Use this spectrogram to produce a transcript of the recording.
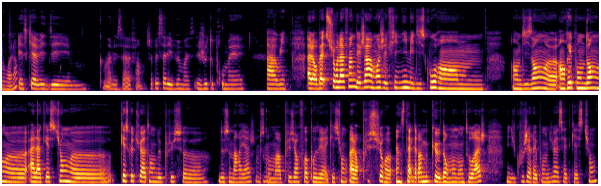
voilà. Est-ce qu'il y avait des... Comment on appelle ça à la fin? J'appelle ça les vœux, moi. Je te promets. Ah oui. Alors bah, sur la fin, déjà, moi j'ai fini mes discours en en disant, euh, en répondant euh, à la question qu'est-ce que tu attends de plus de ce mariage, parce qu'on mhm. m'a plusieurs fois posé la question, alors plus sur euh, Instagram que dans mon entourage, mais du coup j'ai répondu à cette question.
